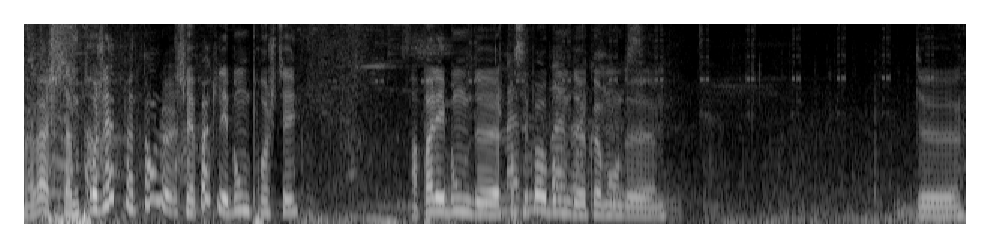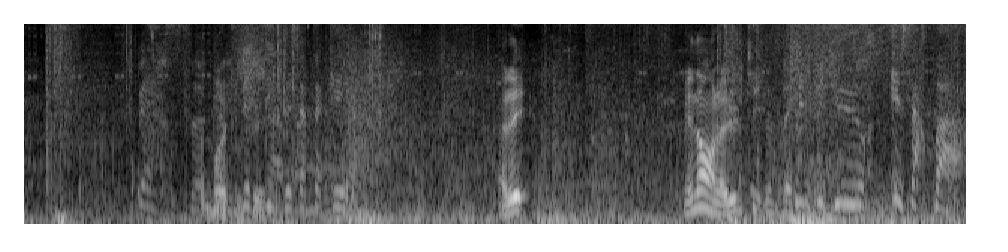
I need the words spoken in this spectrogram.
La vache, ça me projette maintenant le... Je savais pas que les bombes projetaient. Ah pas les bombes de... Je pensais pas aux bombes de comment de... De... Ça devrait toucher. Allez. Mais non, la l'ulti. Et ça repart.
